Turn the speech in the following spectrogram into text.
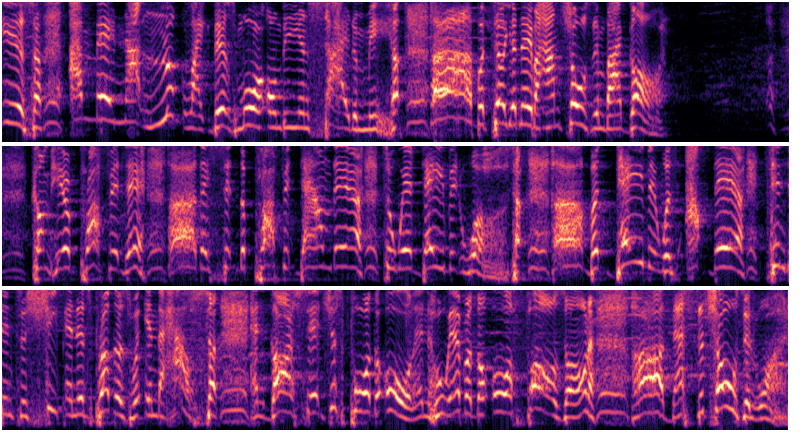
is, uh, I may not look like there's more on the inside of me. Uh, but tell your neighbor, I'm chosen by God. Come here, prophet. Uh, they sent the prophet down there to where David was. Uh, but David was out there tending to sheep, and his brothers were in the house. And God said, Just pour the oil, and whoever the oil falls on, uh, that's the chosen one.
